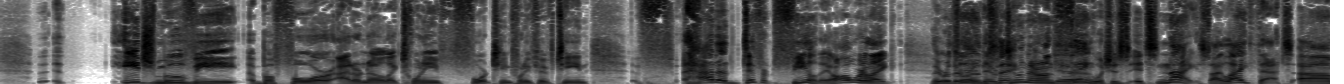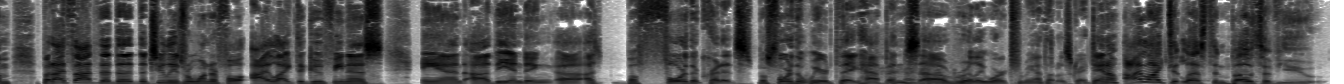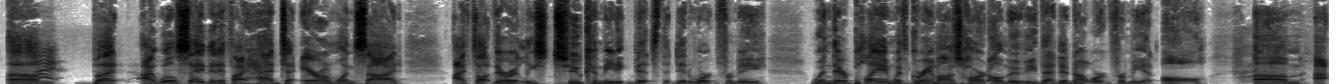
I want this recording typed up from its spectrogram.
each movie before I don't know, like 2014, 2015, f- had a different feel. They all were like They were their own They were thing. doing their own Yeah. thing, which is it's nice. I like that. Um, but I thought that the the two leads were wonderful. I like the goofiness and uh, the ending uh, uh, before the credits, before the weird thing happens, uh, really worked for me. I thought it was great. Dano, I liked it less than both of you. Um, but I will say that if I had to err on one side, I thought there were at least two comedic bits that did work for me. When they're playing with Grandma's Heart all movie, that did not work for me at all. Um, I,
